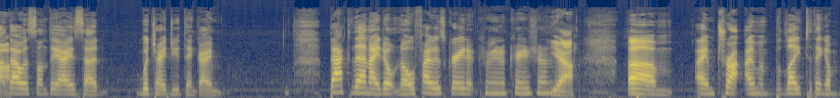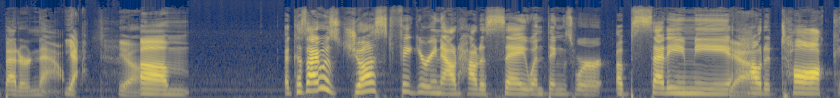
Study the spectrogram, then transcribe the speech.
Uh-huh. that was something I said, which I do think I'm. Back then, I don't know if I was great at communication. Yeah. Um, I'm try. I'm like to think I'm better now. Yeah. Yeah. Um, because I was just figuring out how to say when things were upsetting me, Yeah. how to talk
